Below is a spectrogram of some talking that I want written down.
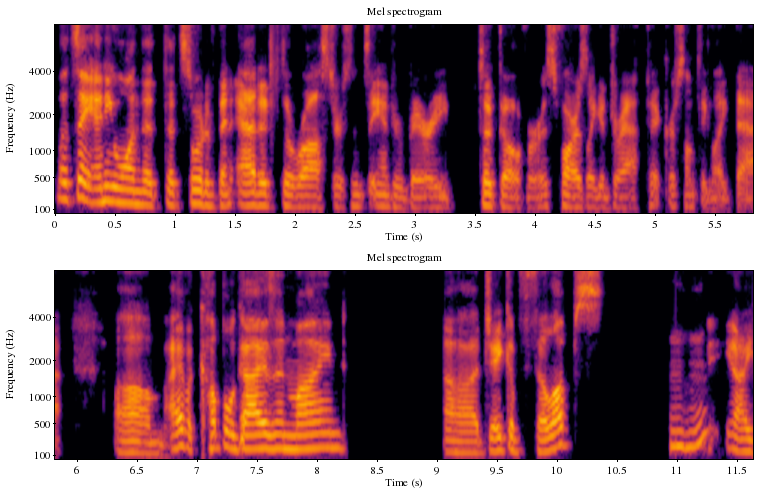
let's say anyone that that's sort of been added to the roster since Andrew Berry took over, as far as like a draft pick or something like that. Um, I have a couple guys in mind. Uh, Jacob Phillips. Mm-hmm. You know,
